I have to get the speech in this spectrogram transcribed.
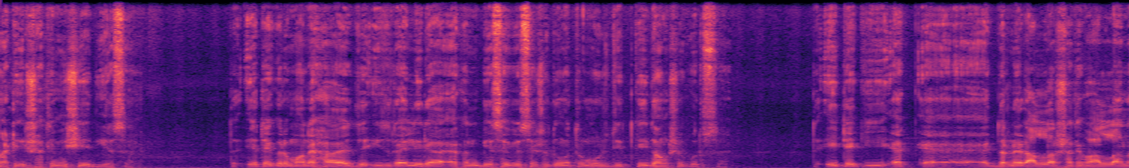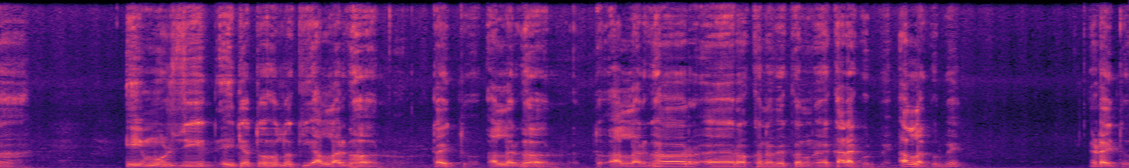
মাটির সাথে মিশিয়ে দিয়েছে। তো এতে করে মনে হয় যে ইসরায়েলিরা এখন বেছে বেছে শুধুমাত্র মসজিদকেই ধ্বংস করছে। তো এইটা কি এক এক ধরনের আল্লাহর সাথে বা আল্লাহ না? এই মসজিদ, এইটা তো হলো কি আল্লাহর ঘর, তাই তো? আল্লাহর ঘর। তো আল্লাহর ঘর রক্ষণাবেক্ষণ কারা করবে? আল্লাহ করবে। এটাই তো।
